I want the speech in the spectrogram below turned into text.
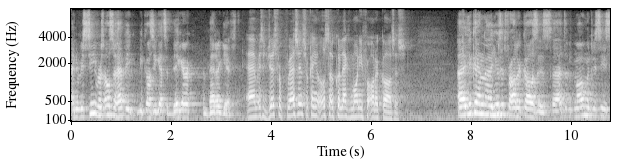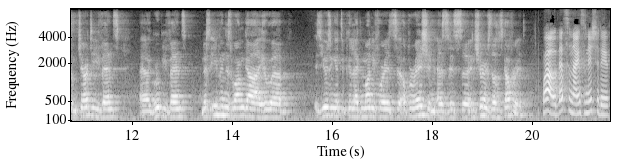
And the receiver is also happy because he gets a bigger and better gift. Um, is it just for presents or can you also collect money for other causes? Uh, you can uh, use it for other causes. Uh, at the moment we see some charity events, uh, group events, and there's even this one guy who uh, is using it to collect money for his uh, operation as his insurance doesn't cover it. Wow, that's a nice initiative.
